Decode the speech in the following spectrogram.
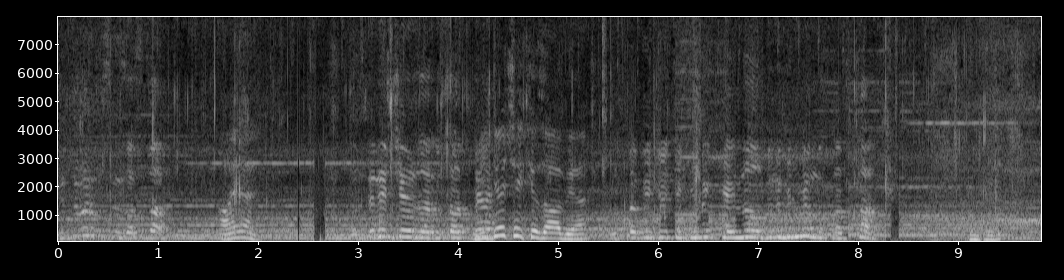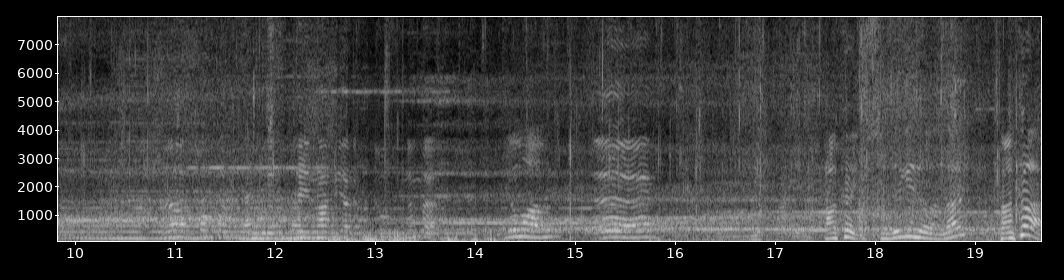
Youtuber mısınız aslan? Aynen. Nasıl ne çevirdiler Mustafa? Video. Video çekiyoruz abi ya. Mustafa video çekilmek kendi olduğunu bilmiyor musun aslan? Ya. Ben burası Zeynep bir yer biliyorsun değil mi? Abi? Eee? Kanka üstümüze geliyorlar lan. Kanka.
